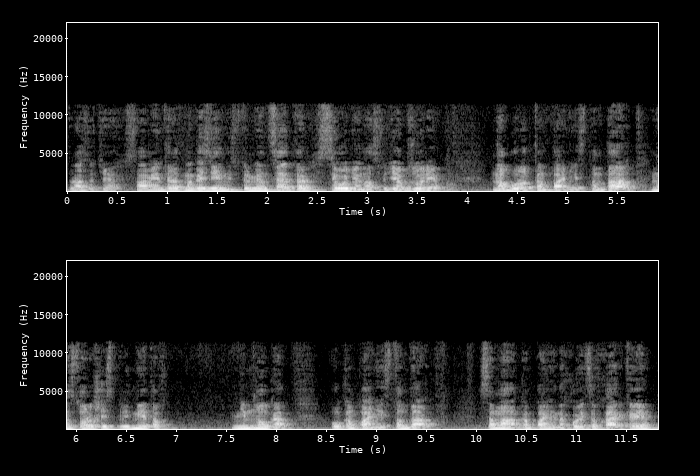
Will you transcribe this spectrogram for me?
Здравствуйте, с вами интернет-магазин Инструмент Центр. Сегодня у нас в видеообзоре набор от компании Стандарт на 46 предметов. Немного о компании Стандарт. Сама компания находится в Харькове,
